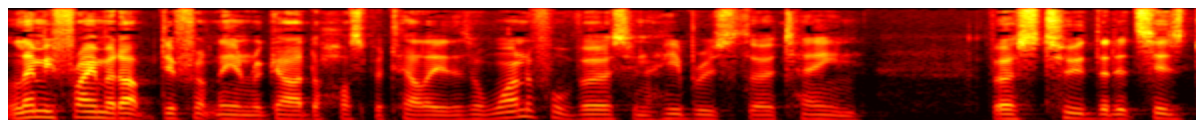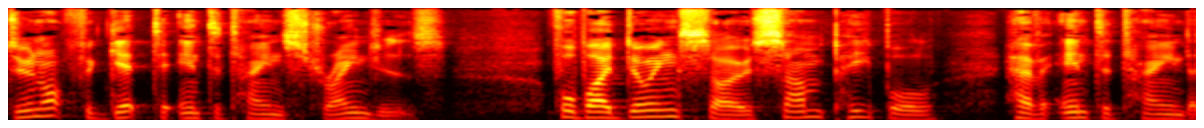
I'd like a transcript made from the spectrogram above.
Let me frame it up differently in regard to hospitality. There's a wonderful verse in Hebrews 13, verse 2, that it says, Do not forget to entertain strangers, for by doing so, some people have entertained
